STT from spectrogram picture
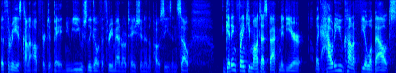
The three is kind of up for debate. And You usually go with a three man rotation in the postseason. So getting Frankie Montas back mid year, like how do you kind of feel about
